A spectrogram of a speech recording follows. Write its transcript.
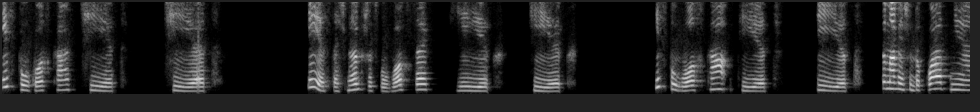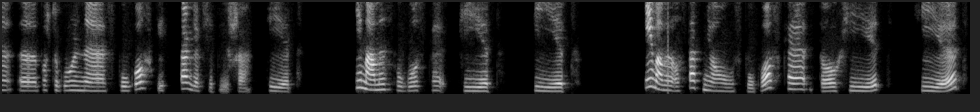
I spółgłoska ciet, ciet. I jesteśmy przy spółgłosce kijek, kijek. I spółgłoska tiet, tiet. Wymawia się dokładnie e, poszczególne spółgłoski, tak jak się pisze, tiet. I mamy spółgłoskę piep, piep. I mamy ostatnią spółgłoskę, to hiet, hiet.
